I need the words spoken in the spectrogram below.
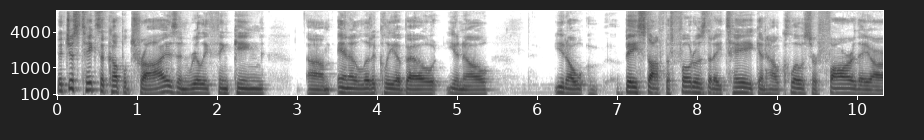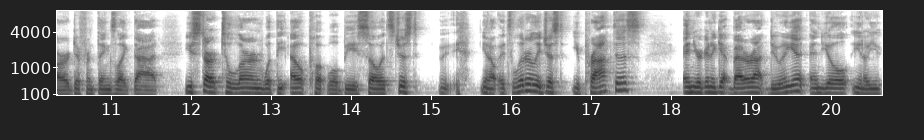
it just takes a couple tries and really thinking um, analytically about you know you know based off the photos that I take and how close or far they are, different things like that. You start to learn what the output will be. So it's just you know it's literally just you practice and you're going to get better at doing it and you'll you know you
